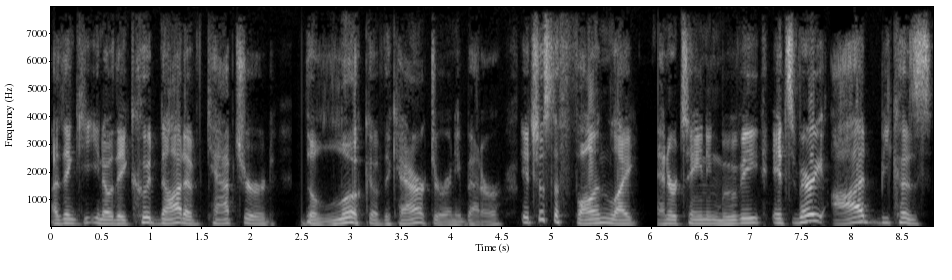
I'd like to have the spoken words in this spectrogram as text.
I think you know they could not have captured the look of the character any better. It's just a fun, like entertaining movie. It's very odd because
